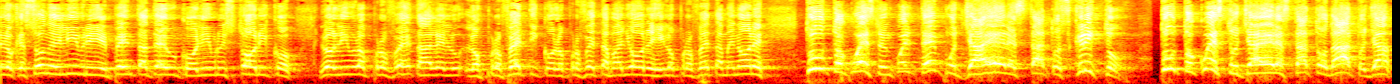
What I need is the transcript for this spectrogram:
lo che sono i libri, il Pentateuco, il libro storico, los libros profeta, los proféticos, los profetas mayores y los profetas menores, tutto questo in quel tempo già era stato scritto. Tutto questo già era stato dato, già,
